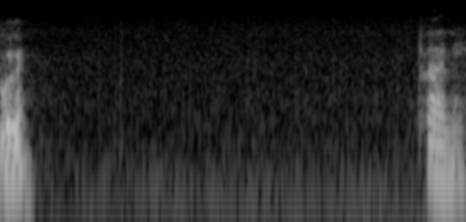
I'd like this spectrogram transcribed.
Play? Try me.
